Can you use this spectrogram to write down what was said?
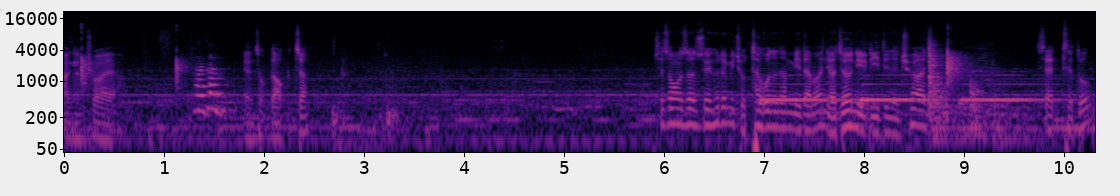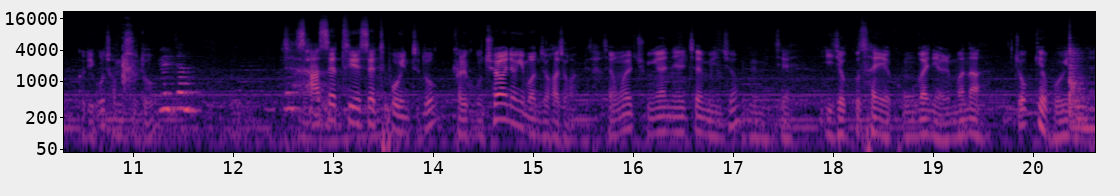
방향 좋아요. 4점. 연속 넉 점. 최성원 선수의 흐름이 좋다고는 합니다만 여전히 리드는 최한영. 세트도 그리고 점수도 1점. 4세트의 세트 포인트도 결국은 최한영이 먼저 가져갑니다. 정말 중요한 1점이죠. 그럼 이제 이적구 사이의 공간이 얼마나 좁게 보이느냐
